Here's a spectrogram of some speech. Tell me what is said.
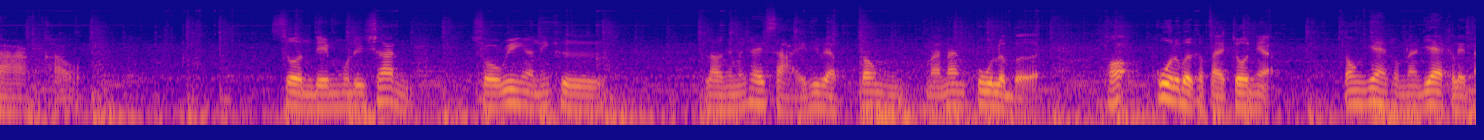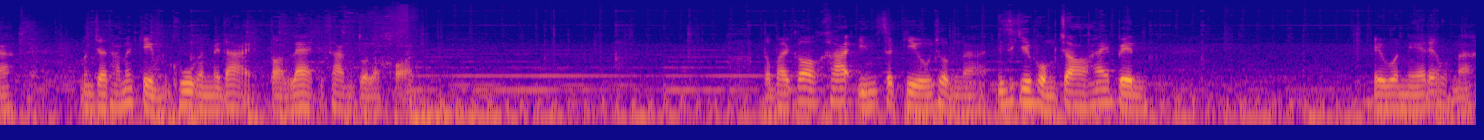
ลางเขา ส่วน demolition showing อันนี้คือ เราจะไม่ใช่สายที่แบบต้องมานั่งกู้ระเบิด เพราะกู้ระเบิดกับสายโจรเนี่ยต้องแยกตรงนั้นแยกกันเลยนะ มันจะทำให้เกมคู่กันไม่ได้ ตอนแรกที่สร้างตัวละคร ต่อไปก็ค่า in skill ชมนะ in skill ผมจะเอาให้เป็น e v a n e s ได้ผมนะ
